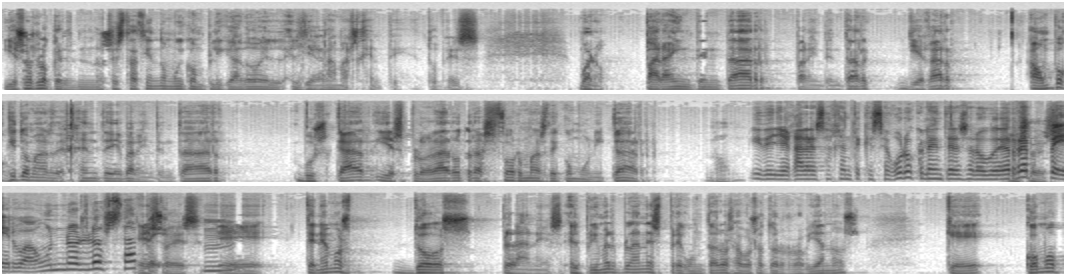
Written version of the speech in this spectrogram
Y eso es lo que nos está haciendo muy complicado el, el llegar a más gente. Entonces, bueno, para intentar, para intentar llegar a un poquito más de gente, para intentar buscar y explorar otras formas de comunicar, ¿no? Y de llegar a esa gente que seguro que le interesa la VR, es. pero aún no lo sabe. Eso es. Mm. Eh, tenemos dos planes. El primer plan es preguntaros a vosotros, robianos, que cómo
